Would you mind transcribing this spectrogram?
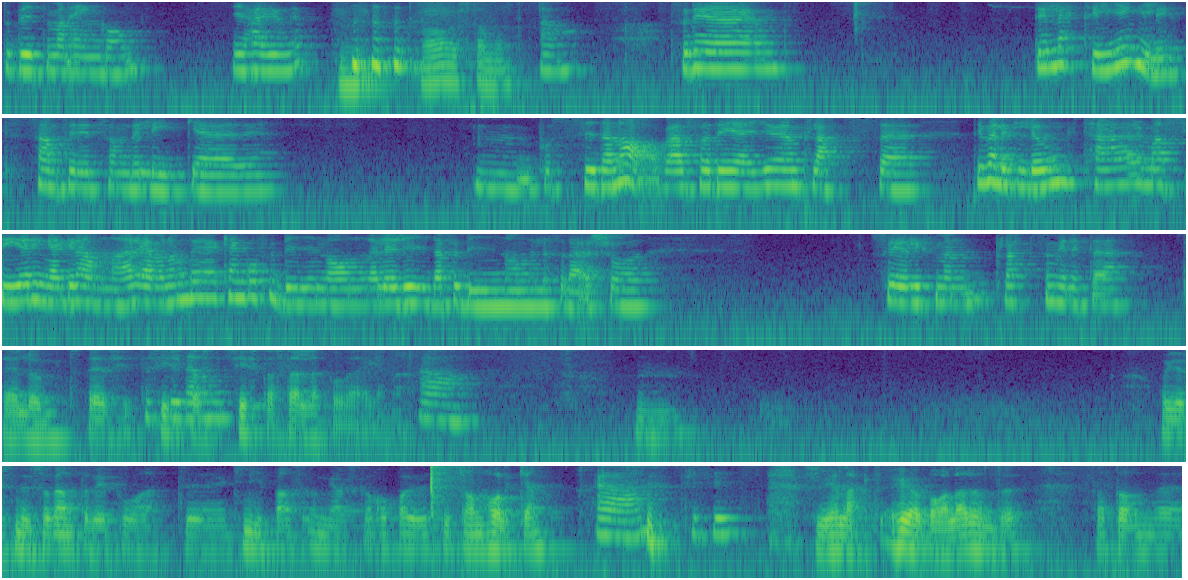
Då byter man en gång i Herrljunga. Mm. Ja, det stämmer. ja. Så det är, det är lättillgängligt samtidigt som det ligger mm, på sidan av. Alltså det är ju en plats eh, det är väldigt lugnt här. Man ser inga grannar. Även om det kan gå förbi någon eller rida förbi någon eller sådär så så är det liksom en plats som är lite... Det är lugnt. Det är sista, sista stället på vägen. Ja. Mm. Och just nu så väntar vi på att eh, Knipans ungar ska hoppa ut ifrån holken. Ja, precis. så vi har lagt höbalar under så att de eh,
